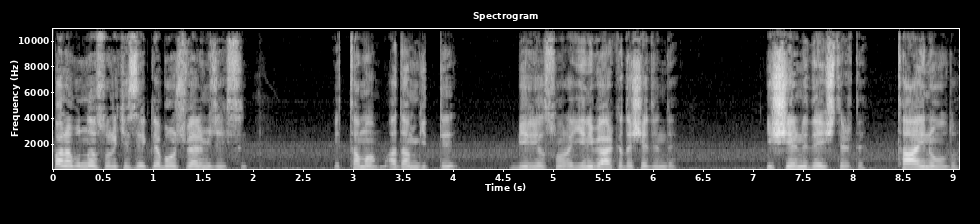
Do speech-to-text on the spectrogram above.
Bana bundan sonra kesinlikle borç vermeyeceksin. E tamam adam gitti. Bir yıl sonra yeni bir arkadaş edindi. İş yerini değiştirdi. Tayin oldu.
